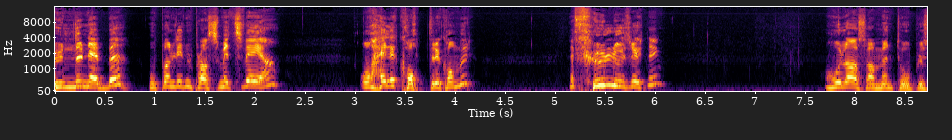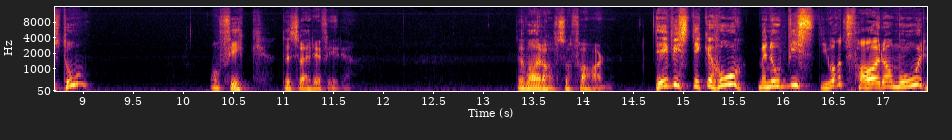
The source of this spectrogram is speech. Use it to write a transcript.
under nebbet, opp på en liten plass som heter Svea, og helikopteret kommer. Med full utrykning. Og hun la sammen to pluss to, og fikk dessverre fire. Det var altså faren. Det visste ikke hun, men hun visste jo at far og mor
